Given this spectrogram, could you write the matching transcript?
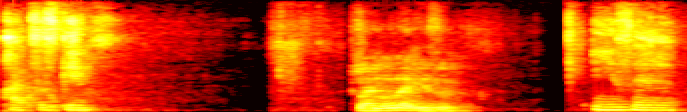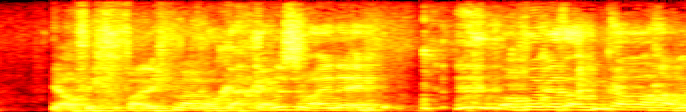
Praxis gehen. Schweine oder Esel? Esel. Ja, auf jeden Fall. Ich mag auch gar keine Schweine, ey. Obwohl wir es auf dem Cover haben.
